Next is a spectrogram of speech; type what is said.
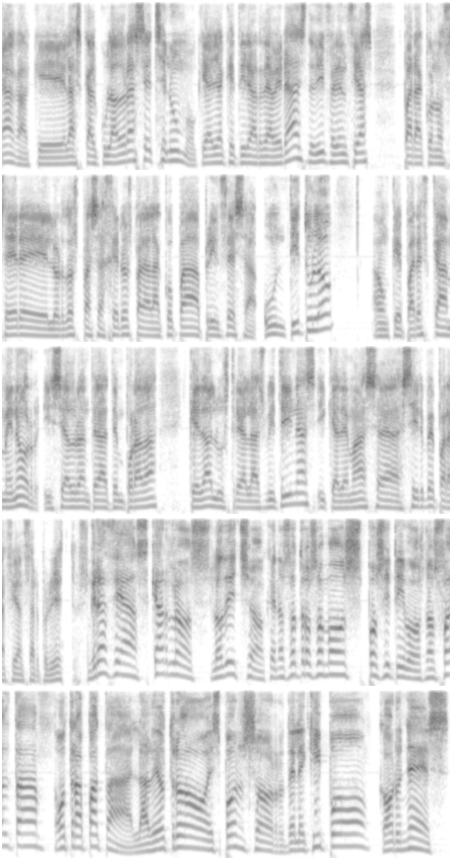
haga que las calculadoras echen humo, que haya que tirar de averas, de diferencias para conocer eh, los dos pasajeros para la Copa Princesa. Un título aunque parezca menor y sea durante la temporada, que da lustre a las vitrinas y que además eh, sirve para afianzar proyectos. Gracias, Carlos. Lo dicho, que nosotros somos positivos. Nos falta otra pata, la de otro sponsor del equipo coruñés.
